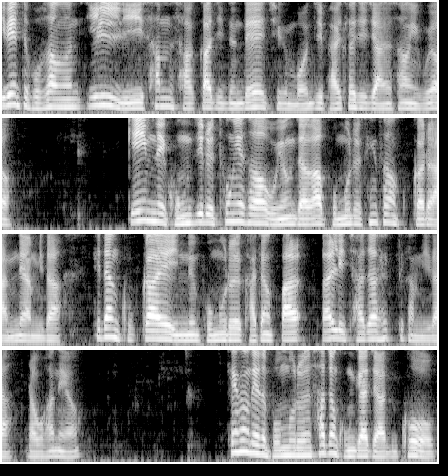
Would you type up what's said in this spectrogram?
이벤트 보상은 1, 2, 3, 4까지 있는데 지금 뭔지 밝혀지지 않은 상황이고요. 게임 내 공지를 통해서 운영자가 보물을 생성한 국가를 안내합니다. 해당 국가에 있는 보물을 가장 빠, 빨리 찾아 획득합니다. 라고 하네요. 생성되는 보물은 사전 공개하지 않고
